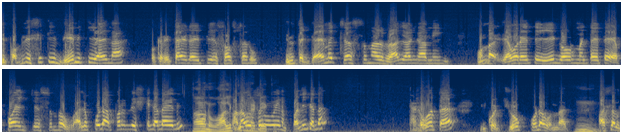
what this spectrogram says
ఈ పబ్లిసిటీ దేనికి అయినా ఒక రిటైర్డ్ ఐపీఎస్ ఆఫీసరు ఇంత డ్యామేజ్ చేస్తున్నారు రాజ్యాంగాన్ని ఉన్న ఎవరైతే ఏ గవర్నమెంట్ అయితే అపాయింట్ చేస్తుందో వాళ్ళకు కూడా అప్రదిష్ట కదా ఇది. అనవసరమైన పని కదా. తర్వాత ఇంకో జోక్ కూడా ఉన్నది. అసలు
